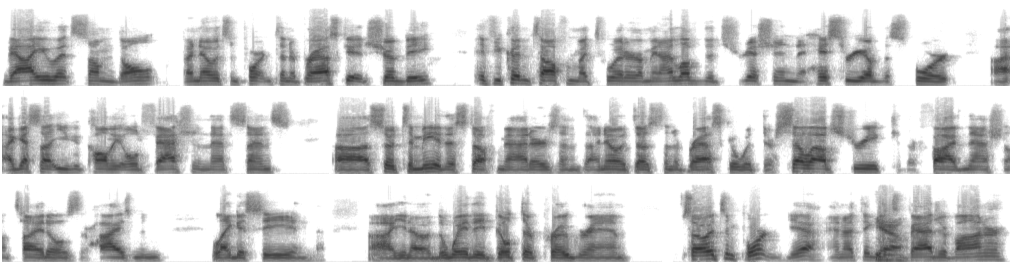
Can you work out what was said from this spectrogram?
value it, some don't. I know it's important to Nebraska. It should be. If you couldn't tell from my Twitter, I mean, I love the tradition, the history of the sport. Uh, I guess you could call me old fashioned in that sense. Uh, so to me, this stuff matters. And I know it does to Nebraska with their sellout streak, their five national titles, their Heisman legacy and uh, you know the way they built their program. So it's important, yeah, and I think yeah. it's a badge of honor.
